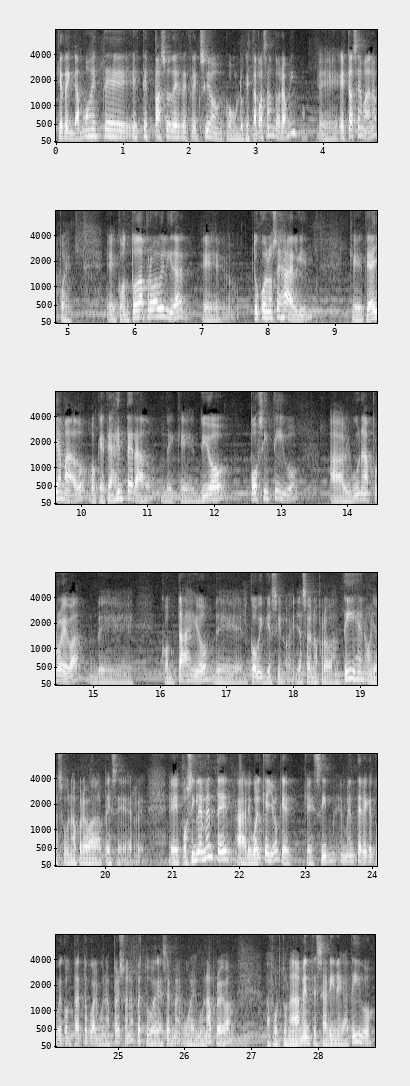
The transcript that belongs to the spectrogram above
que tengamos este, este espacio de reflexión con lo que está pasando ahora mismo. Eh, esta semana, pues, eh, con toda probabilidad, tú conoces a alguien que te ha llamado o que te has enterado de que dio positivo a alguna prueba de contagio del COVID-19, ya sea una prueba de antígenos, ya sea una prueba de PCR. Eh, posiblemente, al igual que yo, que, que, sí me enteré que tuve contacto con algunas personas, pues tuve que hacerme alguna prueba. Afortunadamente salí negativo.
